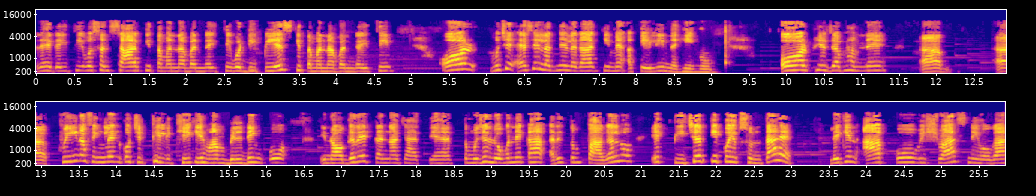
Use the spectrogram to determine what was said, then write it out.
रह गई थी, वो संसार की तमन्ना बन गई थी, वो डीपीएस की तमन्ना बन गई थी। और मुझे ऐसे लगने लगा कि मैं अकेली नहीं हूँ। और फिर जब हमने क्वीन ऑफ़ इंग्लैंड को चिट्ठी लिखी कि हम बिल्डिंग को इनोग्रेट करना चाहते हैं तो मुझे लोगों ने कहा, अरे, तुम पागल हो, एक टीचर की कोई सुनता है? लेकिन आपको विश्वास नहीं होगा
